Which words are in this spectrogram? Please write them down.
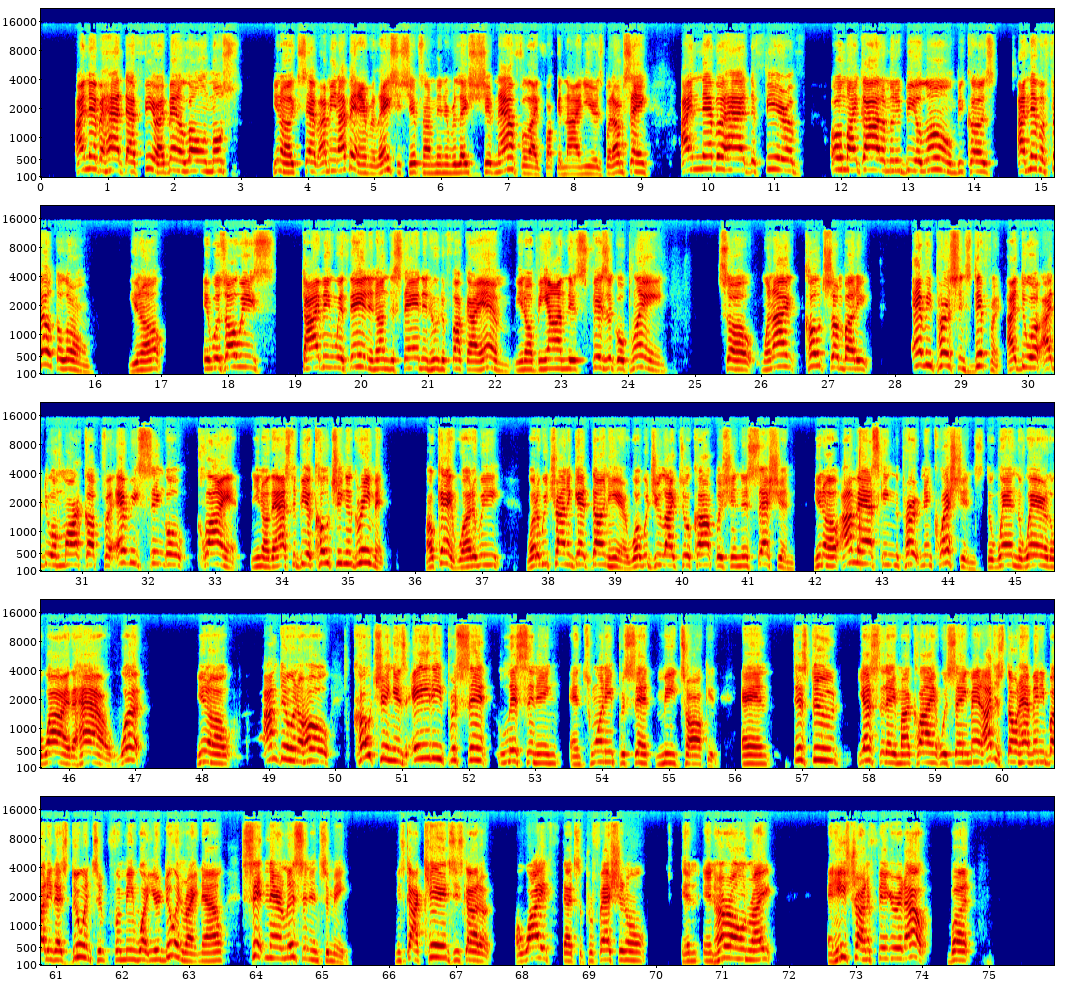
I never had that fear. I've been alone most, you know, except I mean, I've been in relationships. I'm in a relationship now for like fucking 9 years, but I'm saying I never had the fear of oh my god, I'm going to be alone because I never felt alone, you know? It was always diving within and understanding who the fuck I am, you know, beyond this physical plane. So when I coach somebody, every person's different. I do a I do a markup for every single client. You know, there has to be a coaching agreement. Okay, what are we what are we trying to get done here? What would you like to accomplish in this session? You know, I'm asking the pertinent questions the when, the where, the why, the how, what, you know, I'm doing a whole coaching is 80% listening and 20% me talking. And this dude yesterday, my client was saying, Man, I just don't have anybody that's doing to, for me what you're doing right now, sitting there listening to me. He's got kids, he's got a, a wife that's a professional in, in her own right and he's trying to figure it out. But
